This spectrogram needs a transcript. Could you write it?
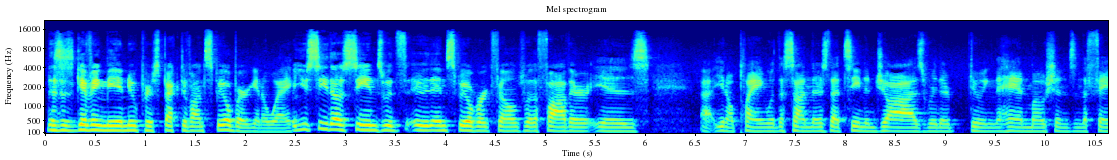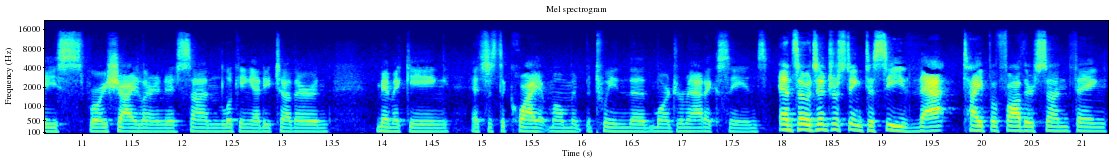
this is giving me a new perspective on Spielberg in a way. You see those scenes with in Spielberg films where the father is uh, you know, playing with the son. There's that scene in Jaws where they're doing the hand motions in the face, Roy Scheider and his son looking at each other and mimicking. It's just a quiet moment between the more dramatic scenes. And so it's interesting to see that type of father son thing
